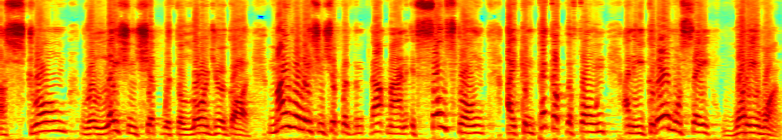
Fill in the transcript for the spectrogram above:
a strong relationship with the Lord your God. My relationship with that man is so strong, I can pick up the phone and he could almost say, What do you want?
